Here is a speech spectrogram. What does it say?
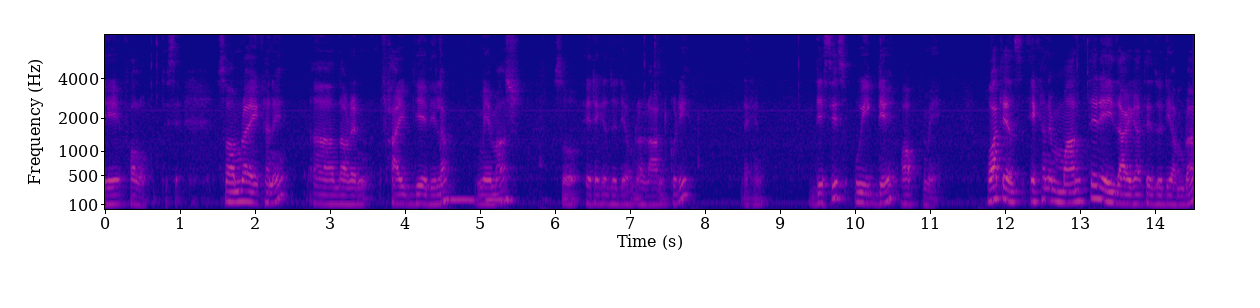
day follow করতেছে। সো আমরা এখানে ধরেন ফাইভ দিয়ে দিলাম মে মাস। সো এটাকে যদি আমরা রান করি, দেখেন this is weekday of May what else এখানে মান্থের এই জায়গাতে যদি আমরা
